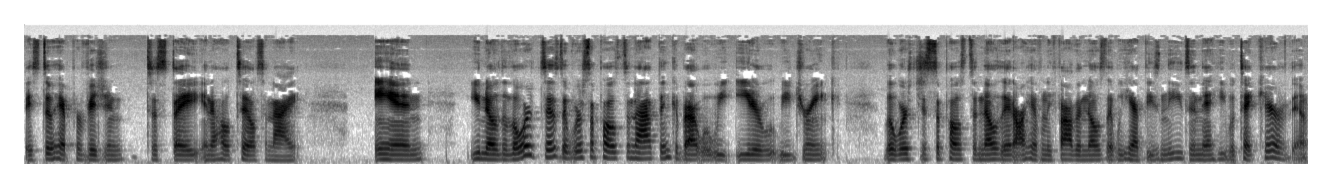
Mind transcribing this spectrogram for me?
They still have provision to stay in a hotel tonight. And you know, the Lord says that we're supposed to not think about what we eat or what we drink, but we're just supposed to know that our Heavenly Father knows that we have these needs and that He will take care of them.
